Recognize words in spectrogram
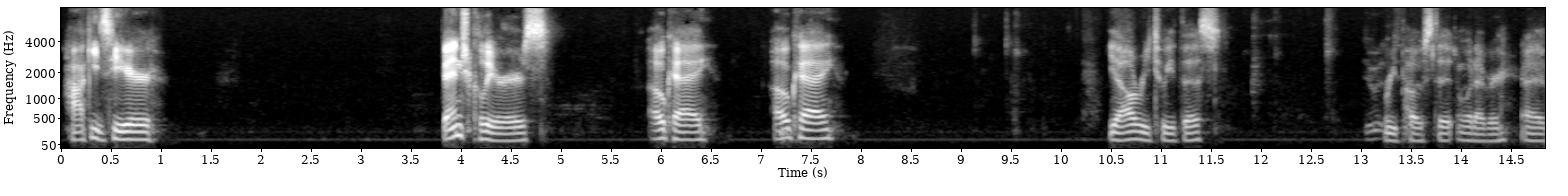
hockey's here. Bench clearers. Okay. Okay. Yeah, I'll retweet this, it. repost it, whatever. Uh,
